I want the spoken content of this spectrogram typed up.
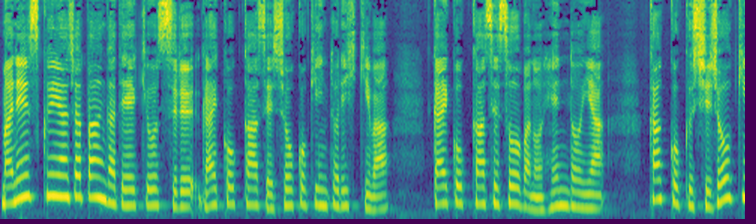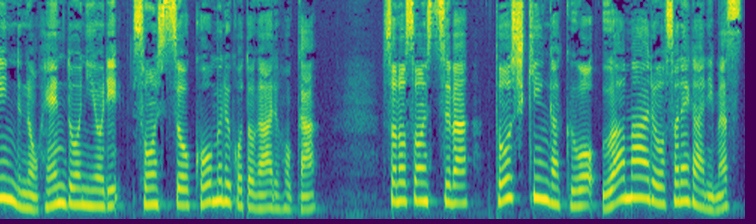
マネースクエアジャパンが提供する外国為替証拠金取引は、外国為替相場の変動や各国市場金利の変動により損失を被ることがあるほか、その損失は投資金額を上回る恐れがあります。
